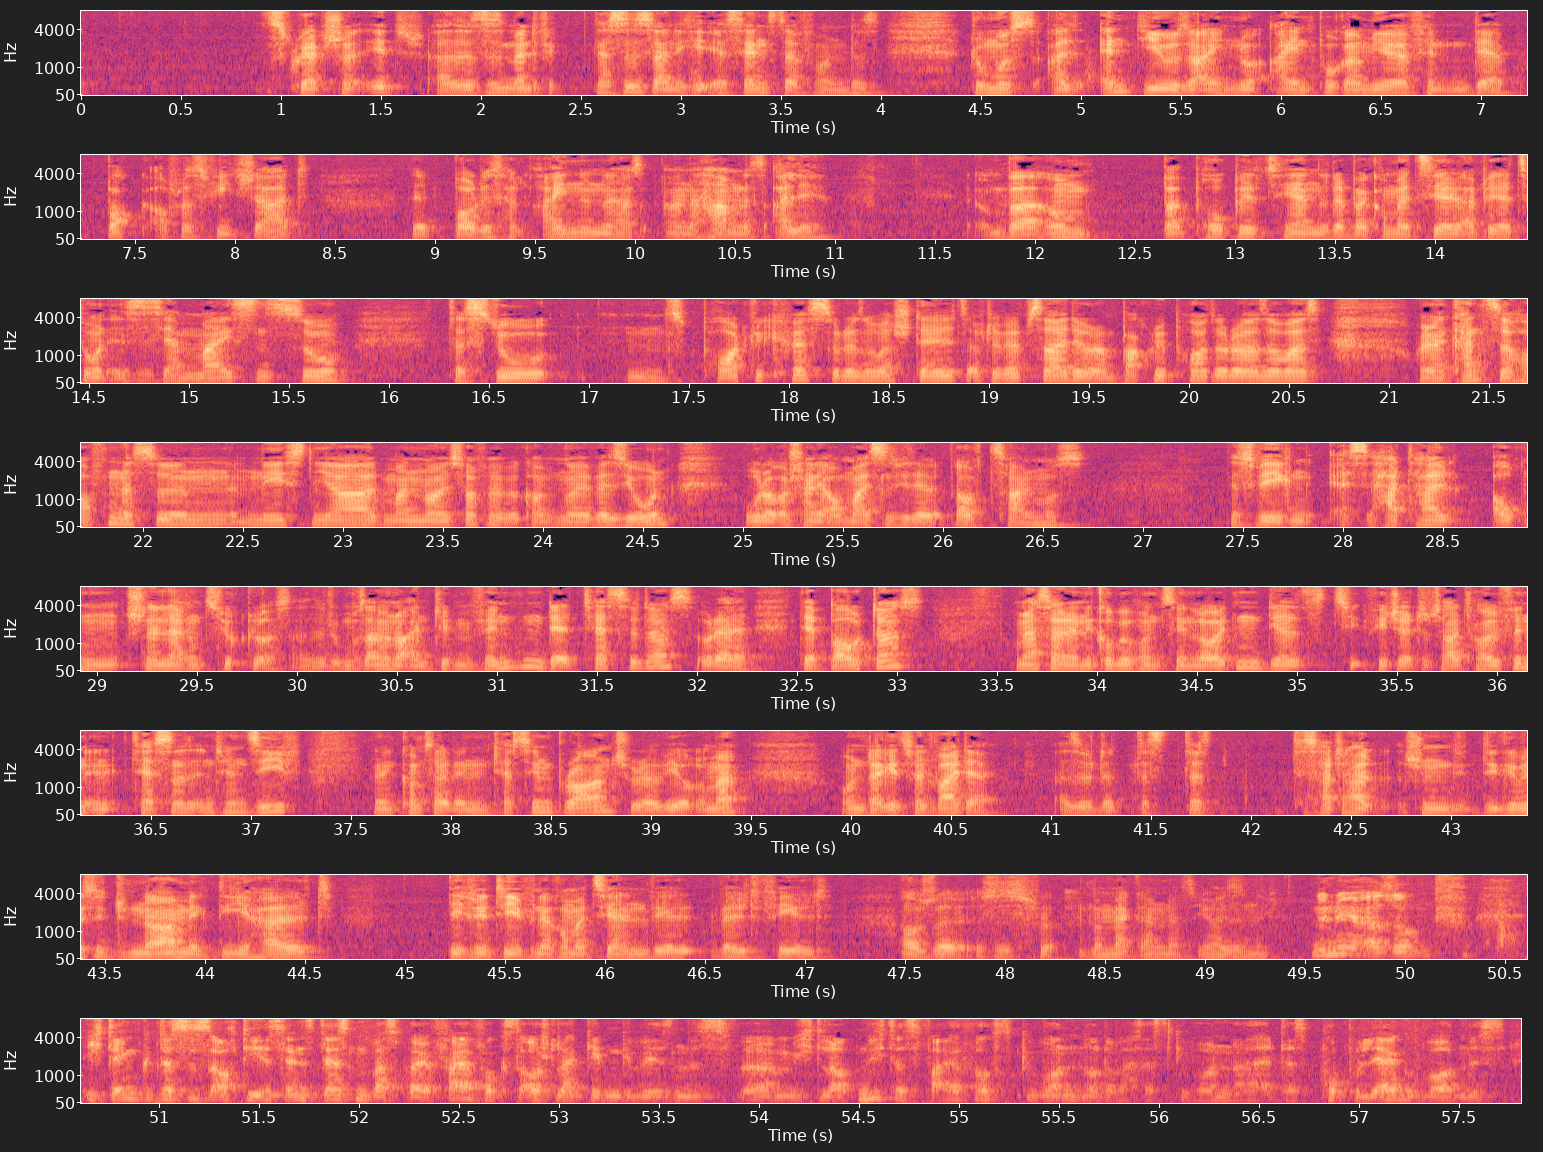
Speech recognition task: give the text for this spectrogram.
scratch an itch. Also das ist im Endeffekt, das ist eigentlich die Essenz davon. Dass du musst als End-User eigentlich nur einen Programmierer finden, der Bock auf das Feature hat. Der baut es halt ein und dann, haben das alle. Und bei, und bei proprietären oder bei kommerziellen Applikationen ist es ja meistens so, dass du einen Support-Request oder sowas stellst auf der Webseite oder einen Bug-Report oder sowas und dann kannst du hoffen, dass du im nächsten Jahr halt mal eine neue Software bekommst, eine neue Version oder wahrscheinlich auch meistens wieder drauf zahlen musst. Deswegen, es hat halt auch einen schnelleren Zyklus. Also du musst einfach nur einen Typen finden, der testet das oder der baut das und hast halt eine Gruppe von zehn Leuten, die das Feature total toll finden, in- testen das intensiv, dann kommst du halt in den Testing-Branch oder wie auch immer und da geht's halt weiter. Also das, das, das, das hat halt schon die gewisse Dynamik, die halt definitiv in der kommerziellen Wel- Welt fehlt. Außer es ist bei Mac anders, ich weiß es nicht. Nö, nö, also ich denke, das ist auch die Essenz dessen, was bei Firefox ausschlaggebend gewesen ist. Ähm, ich glaube nicht, dass Firefox gewonnen, oder was heißt gewonnen, halt, dass populär geworden ist.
